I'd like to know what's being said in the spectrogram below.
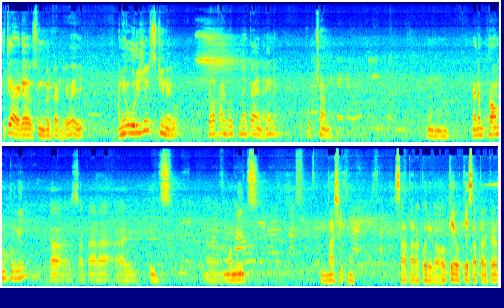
किती आयडिया सुंदर काढली हो ही. आणि ओरिजिनल स्किन आहे हो. त्याला काय होत नाही काय नाही ना? खूप छान. मॅडम फ्रॉम तुम्ही Satara is mummy's Nashik Satara. Koregaon. Okay okay सातारकर.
